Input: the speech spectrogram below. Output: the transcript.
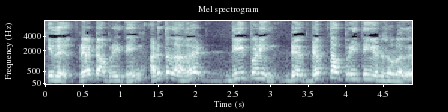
இது ரேட் ஆஃப் பிரீத்திங் அடுத்ததாக டீப்பனிங் டெப்த் ஆஃப் பிரீத்திங் என்று சொல்வது.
